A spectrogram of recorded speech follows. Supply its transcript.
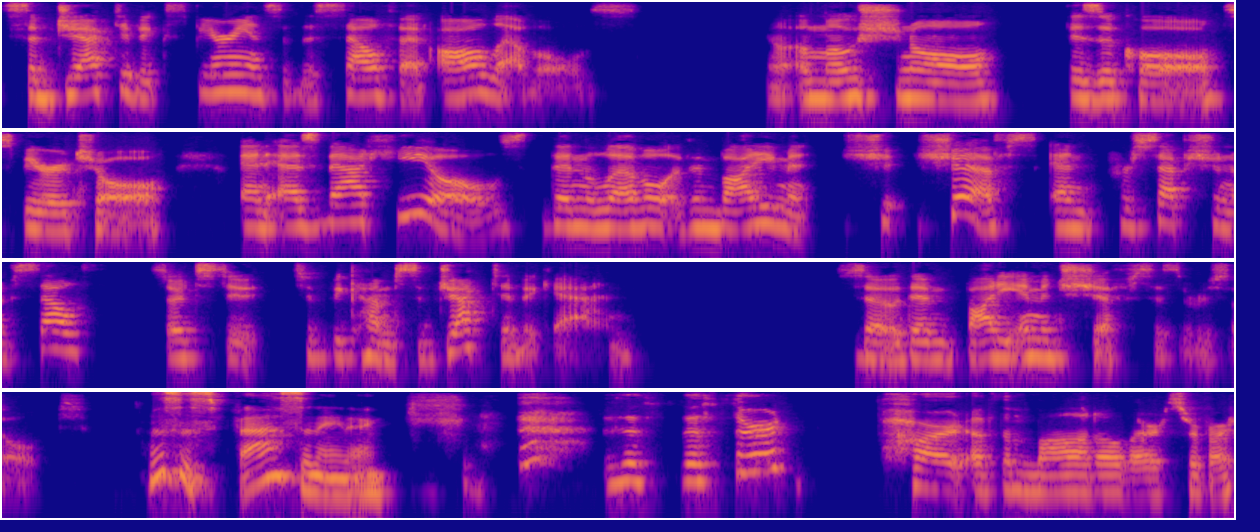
subjective experience of the self at all levels you know, emotional, physical, spiritual. And as that heals, then the level of embodiment sh- shifts and perception of self starts to, to become subjective again. So then body image shifts as a result. This is fascinating. the, the third part of the model, or sort of our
